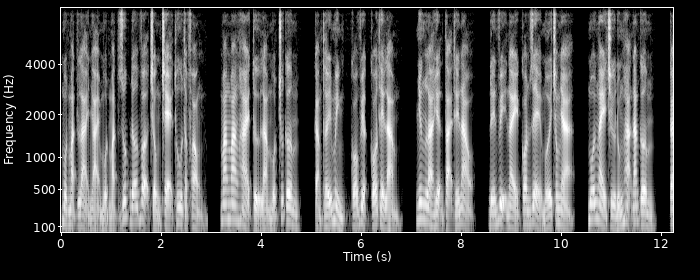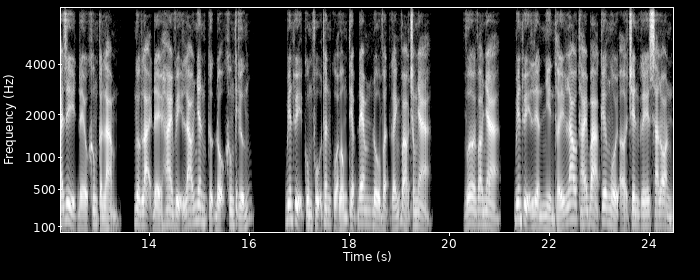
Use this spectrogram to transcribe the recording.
một mặt lại nhải một mặt giúp đỡ vợ chồng trẻ thu thập phòng, mang mang hải tử làm một chút cơm, cảm thấy mình có việc có thể làm, nhưng là hiện tại thế nào, đến vị này con rể mới trong nhà, mỗi ngày trừ đúng hạn ăn cơm, cái gì đều không cần làm, ngược lại để hai vị lão nhân cực độ không thích ứng. Biên Thụy cùng phụ thân của ông Tiệp đem đồ vật gánh vào trong nhà. Vừa vào nhà, Biên Thụy liền nhìn thấy Lao Thái bà kia ngồi ở trên ghế salon,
